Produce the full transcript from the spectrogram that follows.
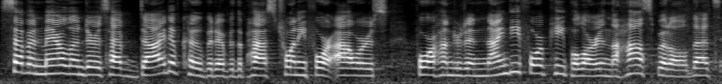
Seven Marylanders have died of COVID over the past 24 hours. 494 people are in the hospital. That's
